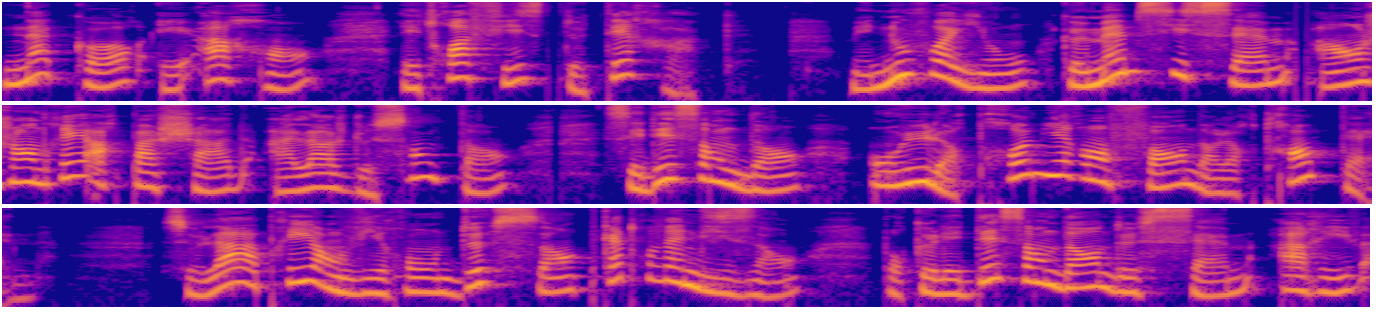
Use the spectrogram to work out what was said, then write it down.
Nacor et Haran, les trois fils de Térac. Mais nous voyons que même si Sem a engendré Arpachad à l'âge de cent ans, ses descendants ont eu leur premier enfant dans leur trentaine. Cela a pris environ 290 ans pour que les descendants de Sem arrivent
